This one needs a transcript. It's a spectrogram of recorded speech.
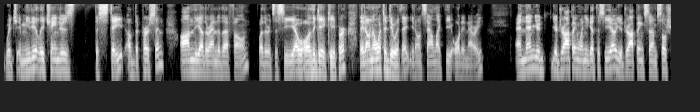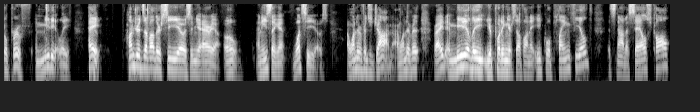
which immediately changes the state of the person on the other end of the phone, whether it's the CEO or the gatekeeper. They don't know what to do with it. You don't sound like the ordinary. And then you're, you're dropping, when you get the CEO, you're dropping some social proof immediately. Hey, hundreds of other CEOs in your area. Oh, and he's thinking, what CEOs? I wonder if it's John. I wonder if it, right? Immediately, you're putting yourself on an equal playing field. It's not a sales call.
